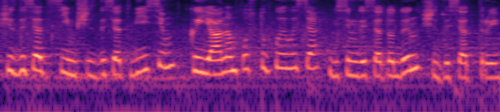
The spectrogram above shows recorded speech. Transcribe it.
67-68, киянам поступилися 81-63.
